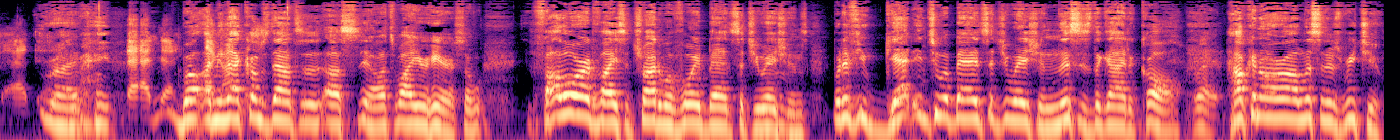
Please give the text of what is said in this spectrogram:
bad day. Right. Bad day. Well, I mean, I'm- that comes down to us. You know, that's why you're here. So follow our advice and try to avoid bad situations. But if you get into a bad situation, this is the guy to call. Right. How can our uh, listeners reach you?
